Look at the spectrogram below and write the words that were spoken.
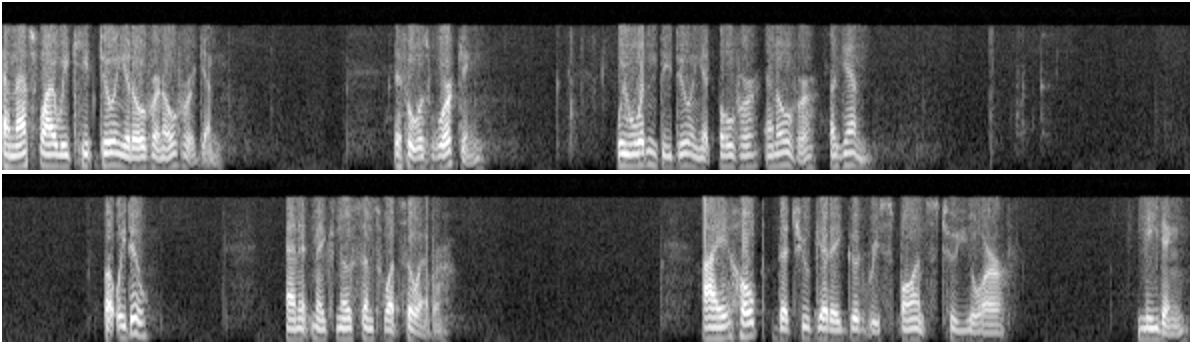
And that's why we keep doing it over and over again. If it was working, we wouldn't be doing it over and over again. But we do. And it makes no sense whatsoever. I hope that you get a good response to your meeting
